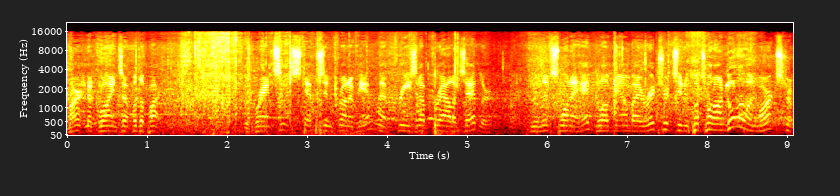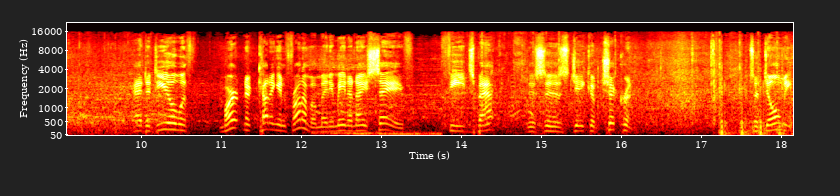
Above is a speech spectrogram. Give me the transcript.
Martinook winds up with the puck. Branson steps in front of him. That frees it up for Alex Edler, who lifts one ahead. Glove down by Richardson, who puts one on goal, and Markstrom had to deal with Martinook cutting in front of him, and he made a nice save. Feeds back. This is Jakob Chychrun to Domi.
